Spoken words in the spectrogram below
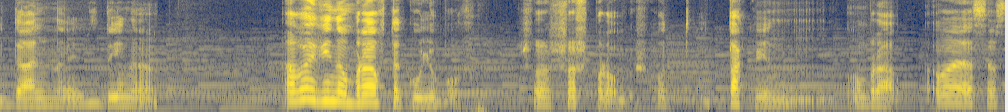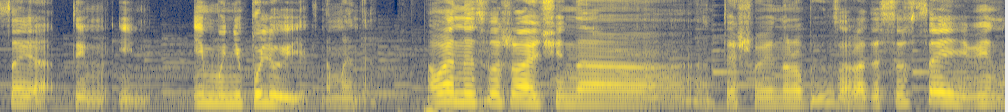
ідеальною людиною. Але він обрав таку любов. Що, що ж поробиш? От, от так він обрав. Але Серсея тим і, і маніпулює, як на мене. Але незважаючи на те, що він робив заради Серсеї, він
